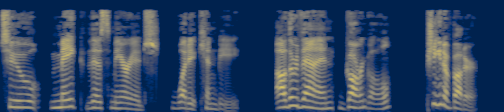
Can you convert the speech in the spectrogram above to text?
to make this marriage what it can be other than gargle peanut butter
